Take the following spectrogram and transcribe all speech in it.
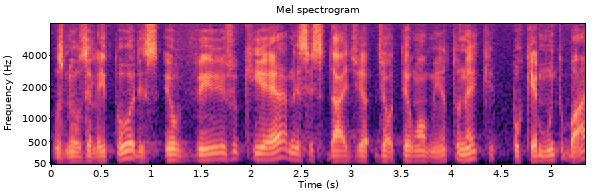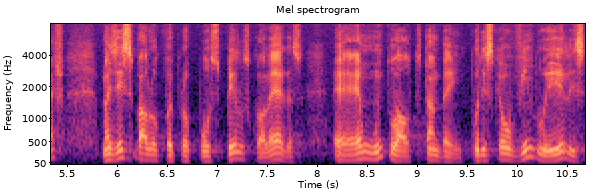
os, meus eleitores, eu vejo que é necessidade de, de ter um aumento, né, que, porque é muito baixo, mas esse valor que foi proposto pelos colegas é, é muito alto também. Por isso que ouvindo eles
